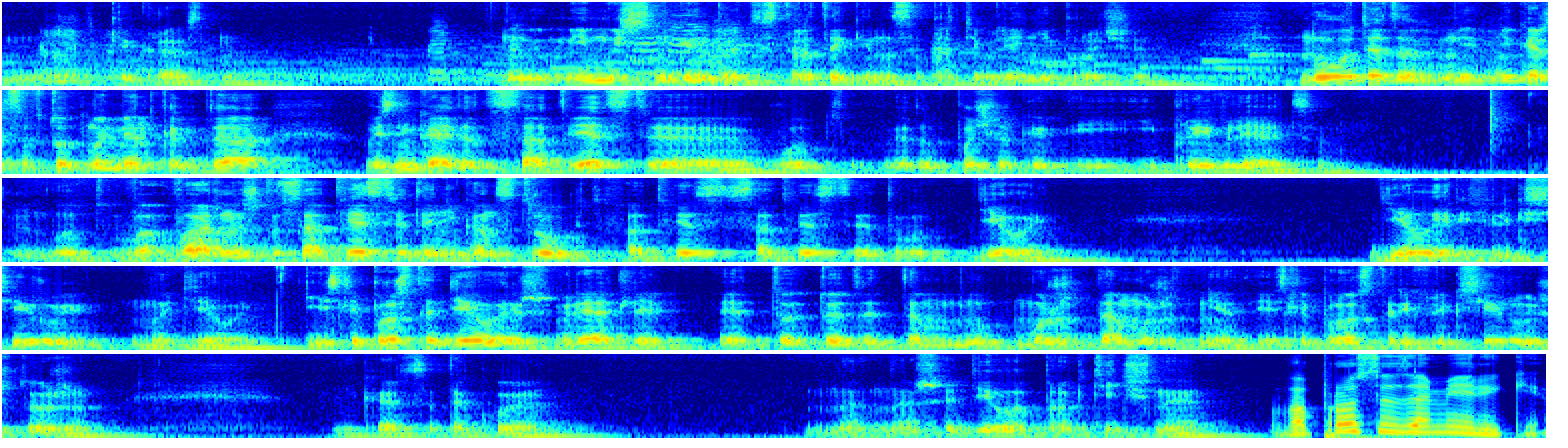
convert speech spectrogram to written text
ну, это прекрасно. Ну, мы сейчас не говорим про эти стратегии на сопротивление и прочее. Но вот это, мне, мне кажется, в тот момент, когда возникает это соответствие, вот этот почерк и, и проявляется. Вот. Важно, что соответствие это не конструкт, соответствие, соответствие это вот делай. Делай, рефлексируй, но делай. Если просто делаешь, вряд ли, э, то, то это там, ну, может да, может нет. Если просто рефлексируешь, тоже мне кажется, такое наше дело практичное. Вопрос из Америки.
